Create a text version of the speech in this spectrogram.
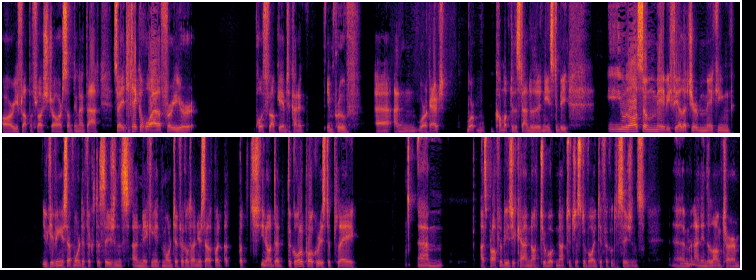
or you flop a flush draw or something like that. So it'll take a while for your post flop game to kind of improve uh, and work out, work, come up to the standard that it needs to be. You will also maybe feel that you're making you're giving yourself more difficult decisions and making it more difficult on yourself. But but you know the the goal of poker is to play um, as profitably as you can, not to not to just avoid difficult decisions. Um, mm. And in the long term,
